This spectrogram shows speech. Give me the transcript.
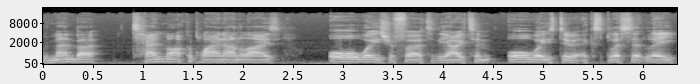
Remember, 10 mark apply and analyze. Always refer to the item, always do it explicitly.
